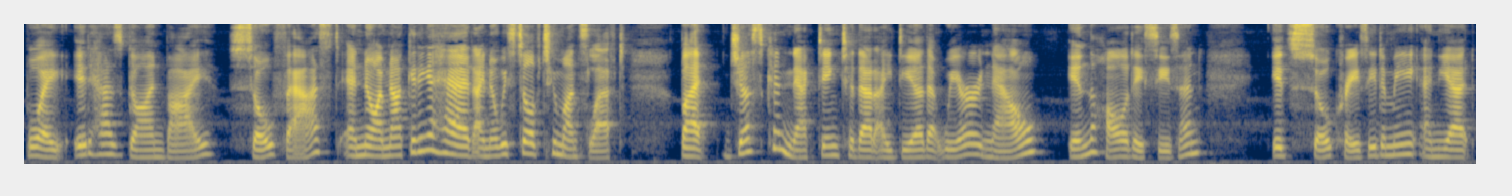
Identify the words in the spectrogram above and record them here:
Boy, it has gone by so fast. And no, I'm not getting ahead. I know we still have two months left, but just connecting to that idea that we are now in the holiday season, it's so crazy to me and yet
